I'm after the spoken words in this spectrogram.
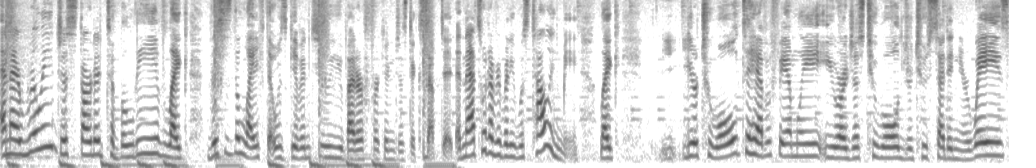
And I really just started to believe like this is the life that was given to you, you better freaking just accept it. And that's what everybody was telling me. Like, you're too old to have a family. You are just too old. You're too set in your ways.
